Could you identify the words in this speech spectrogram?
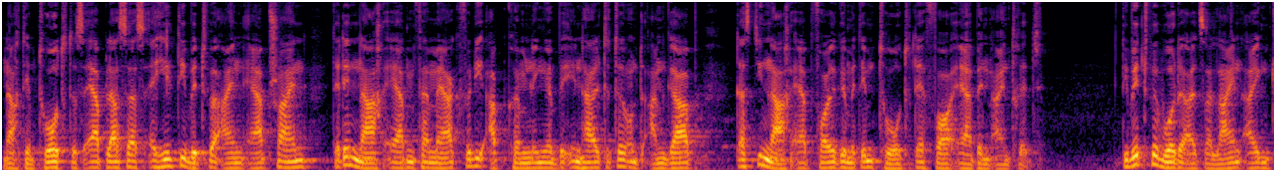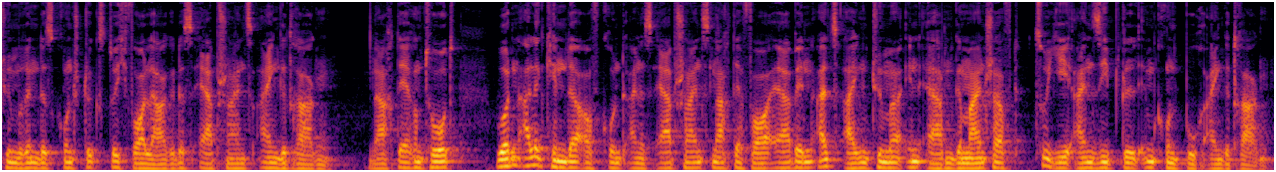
Nach dem Tod des Erblassers erhielt die Witwe einen Erbschein, der den Nacherbenvermerk für die Abkömmlinge beinhaltete und angab, dass die Nacherbfolge mit dem Tod der Vorerbin eintritt. Die Witwe wurde als Alleineigentümerin des Grundstücks durch Vorlage des Erbscheins eingetragen. Nach deren Tod wurden alle Kinder aufgrund eines Erbscheins nach der Vorerbin als Eigentümer in Erbengemeinschaft zu je ein Siebtel im Grundbuch eingetragen.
